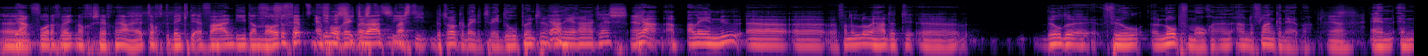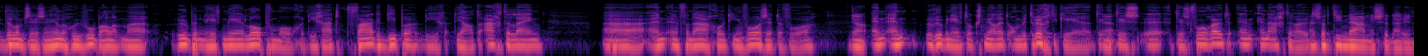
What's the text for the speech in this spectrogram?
Ja. Vorige week nog gezegd, nou, hè, toch een beetje de ervaring die je dan nodig hebt En in de situatie. die, was die betrokken bij de twee doelpunten van Heracles. Ja. Alleen nu Van der Looy had het, wilde veel eh, loopvermogen aan, aan de flanken hebben. Ja. En, en Willems is een hele goede voetballer, maar Ruben heeft meer loopvermogen. Die gaat vaak dieper, die, die haalt de achterlijn. eh, en, en vandaag gooit hij een voorzet ervoor. Ja. En, en Ruben heeft ook snelheid om weer terug te keren. Het, Ja. het, is, eh, het is vooruit en, en achteruit. Hij is wat dynamischer daarin.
